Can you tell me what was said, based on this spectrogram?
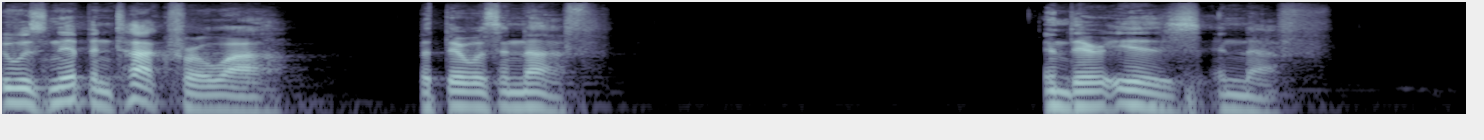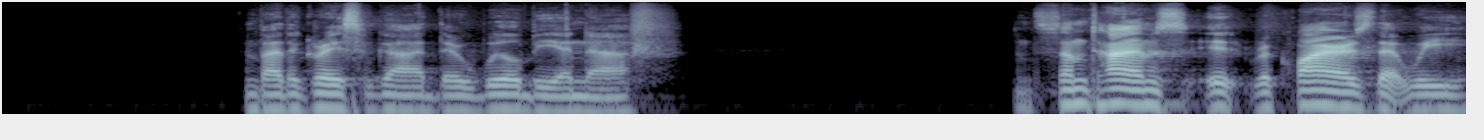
it was nip and tuck for a while, but there was enough. And there is enough. And by the grace of God, there will be enough. And sometimes it requires that we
